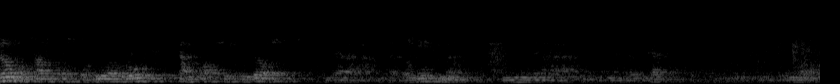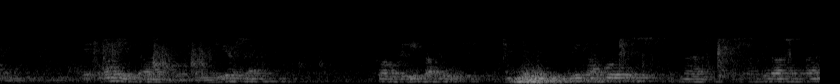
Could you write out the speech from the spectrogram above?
no molts altres que diu algú tampoc sospitós de, de tonisme ni de mentalitat teològica o religiosa com Filipa Puig. Filipa Puig és una filòsofa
